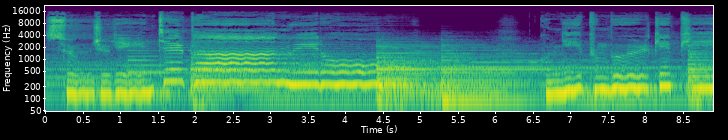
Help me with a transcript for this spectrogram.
숨죽인 들판 위로 꽃잎은 붉게 피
